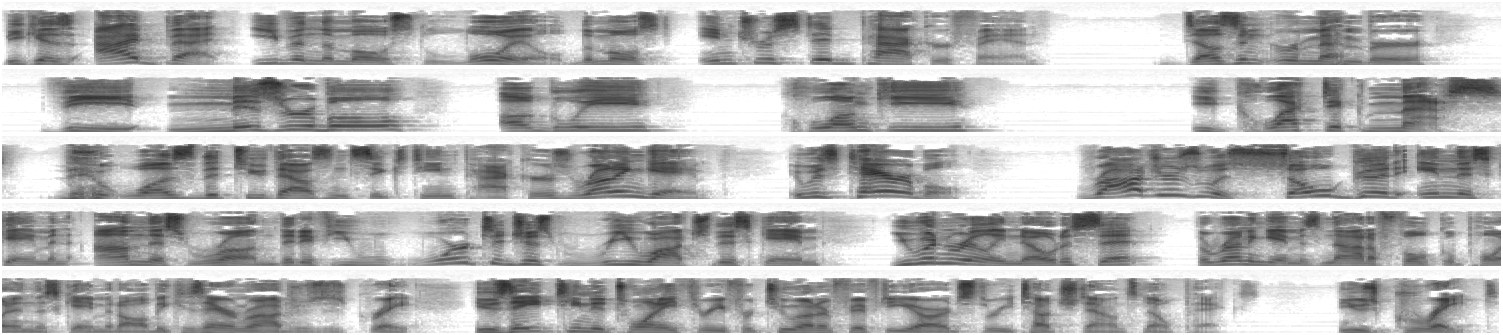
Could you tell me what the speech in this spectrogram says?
because I bet even the most loyal, the most interested Packer fan doesn't remember the miserable, ugly, clunky, eclectic mess that was the 2016 Packers running game. It was terrible. Rodgers was so good in this game and on this run that if you were to just rewatch this game, you wouldn't really notice it. The running game is not a focal point in this game at all because Aaron Rodgers is great. He was 18 to 23 for 250 yards, three touchdowns, no picks. He was great.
